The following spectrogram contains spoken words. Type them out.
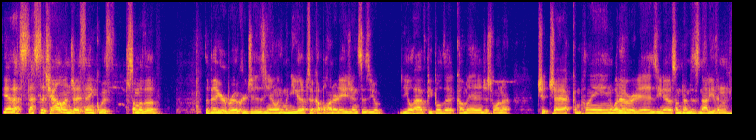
Yeah, that's that's the challenge I think with some of the the bigger brokerages. You know, when, when you get up to a couple hundred agents, is you'll you'll have people that come in and just want to chit chat, complain, whatever it is, you know, sometimes it's not even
